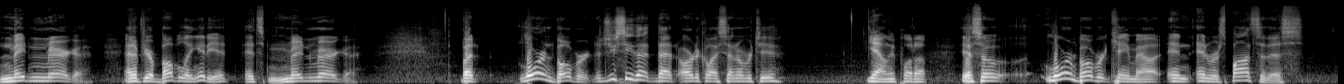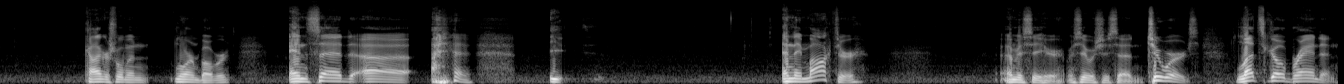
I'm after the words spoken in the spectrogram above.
Made in America. And if you're a bubbling idiot, it's made in America. But Lauren Boebert, did you see that that article I sent over to you? Yeah, let me pull it up. Yeah, so Lauren Boebert came out in, in response to this, Congresswoman Lauren Boebert, and said, uh, and they mocked her. Let me see here. Let me see what she said. Two words Let's go, Brandon.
